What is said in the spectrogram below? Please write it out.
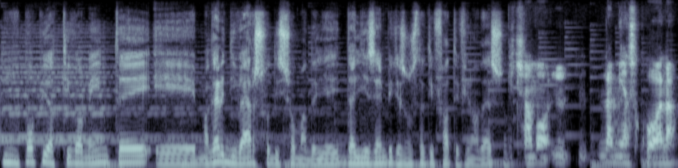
un po' più attivamente e magari diverso insomma, degli, dagli esempi che sono stati fatti fino adesso? Diciamo, la mia scuola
